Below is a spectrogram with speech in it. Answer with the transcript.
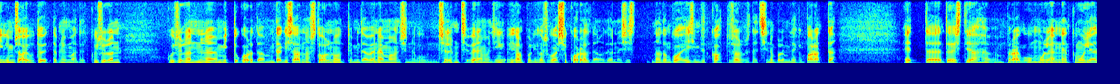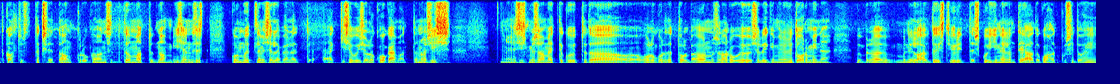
inimese aju töötab niimoodi, et kui sul on äh, kui sul on äh, mitu korda midagi sarnast olnud, mida Venemaa on siin nagu, selles mõttes, et Venemaa on siin igal pool igasugu asju korraldanud, on ju, siis nad on kohe esimesed kahtlusalused, et sinna pole midagi parata, et äh, tõesti jah, praegu mulle on jäänud ka mulje, et kahtlustatakse, et ankruga on seda tõmmatud, noh, iseenesest kui me mõtleme selle peale, et äkki see võis olla kogemata, no siis siis me saame ette kujutada olukorda, et tol päeval, ma saan aru, öösel õigemini oli tormine, võib-olla mõni laev tõesti üritas, kuigi neil on teada kohad, kus ei tohi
